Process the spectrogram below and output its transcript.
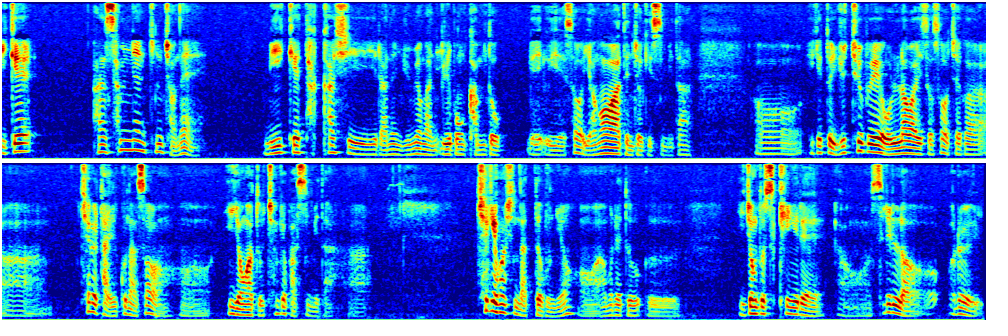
이게 한 3년쯤 전에 미케 타카시라는 유명한 일본 감독에 의해서 영화화된 적이 있습니다. 어, 이게 또 유튜브에 올라와 있어서 제가 아, 책을 다 읽고 나서 어, 이 영화도 챙겨봤습니다. 아, 책이 훨씬 낫더군요. 어, 아무래도 그 이 정도 스케일의 어, 스릴러를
